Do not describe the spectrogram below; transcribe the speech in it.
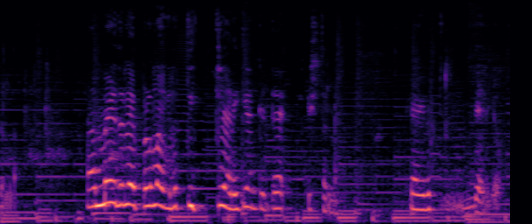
ഇഷ്ടമല്ല അമ്മ എഴുതല എപ്പോഴും ഭയങ്കര തിക്കിലാണ്. എനിക്ക് കേട്ടിട്ട് ഇഷ്ടമല്ല ഭയങ്കര തിന്നായിരിക്കും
